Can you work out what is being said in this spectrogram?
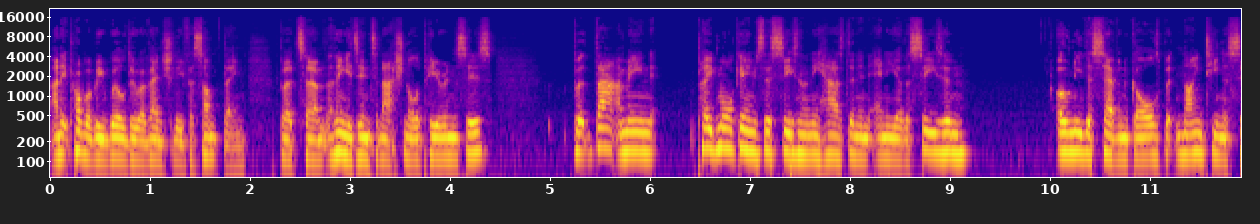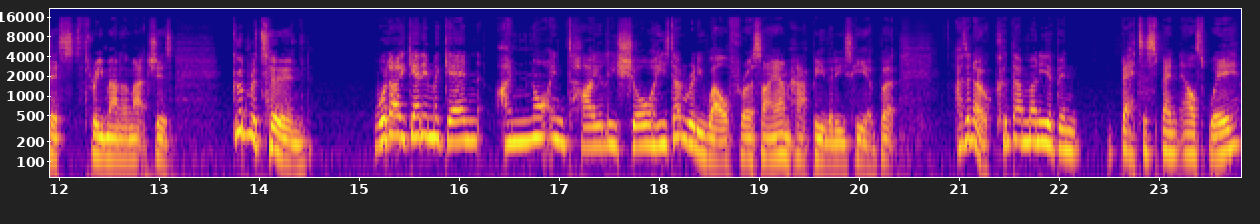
and it probably will do eventually for something. But um, I think it's international appearances. But that, I mean, played more games this season than he has done in any other season only the seven goals, but 19 assists, three man of the matches. Good return. Would I get him again? I'm not entirely sure. He's done really well for us. I am happy that he's here, but I don't know. Could that money have been better spent elsewhere?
